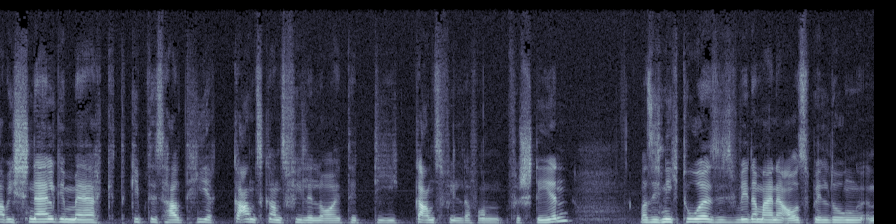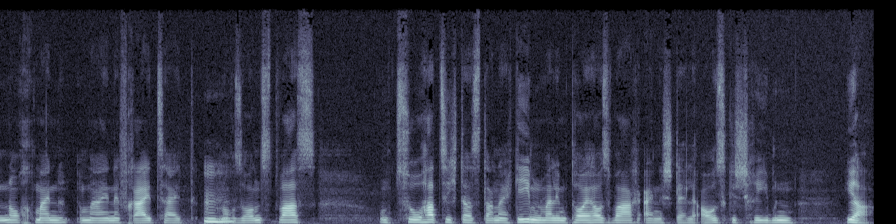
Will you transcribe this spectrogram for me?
habe ich schnell gemerkt, gibt es halt hier ganz, ganz viele Leute, die ganz viel davon verstehen was ich nicht tue. Es ist weder meine Ausbildung noch mein, meine Freizeit mhm. noch sonst was. Und so hat sich das dann ergeben, weil im Teuhaus war eine Stelle ausgeschrieben. Ja,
